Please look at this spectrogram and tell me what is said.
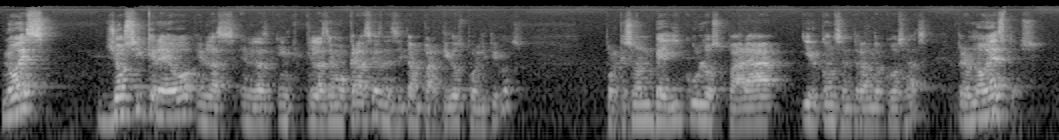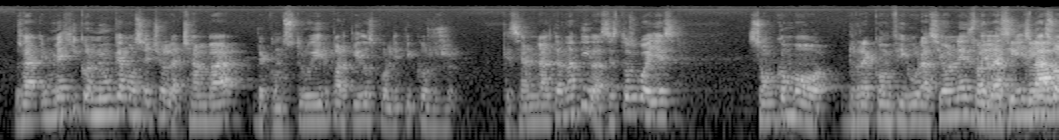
No es, yo sí creo en, las, en, las, en que las democracias necesitan partidos políticos, porque son vehículos para ir concentrando cosas, pero no estos. O sea, en México nunca hemos hecho la chamba de construir partidos políticos que sean alternativas. Estos güeyes son como reconfiguraciones Son de las mismas reciclados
